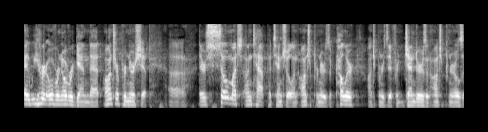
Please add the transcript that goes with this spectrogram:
and we heard over and over again that entrepreneurship, uh, there's so much untapped potential in entrepreneurs of color, entrepreneurs of different genders, and entrepreneurs,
